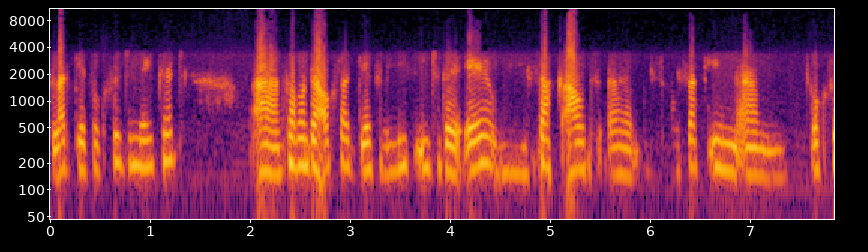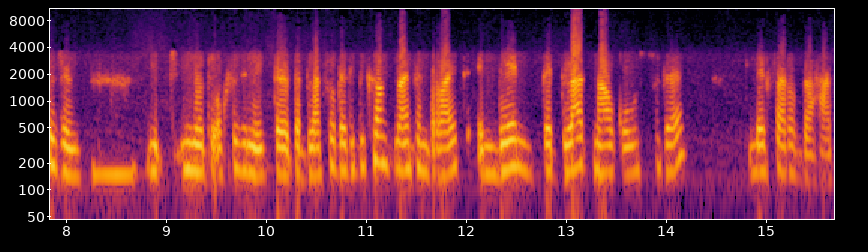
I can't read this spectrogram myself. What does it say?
blood gets oxygenated. Uh, carbon dioxide gets released into the air. We suck out, uh, we suck in um, oxygen, you, you know, to oxygenate the, the blood so that it becomes nice and bright. And then the blood now goes to the left side of the heart.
